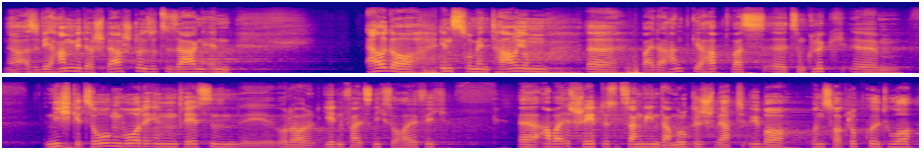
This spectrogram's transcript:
Ja, also wir haben mit der Sperrstunde sozusagen ein Ärgerinstrumentarium äh, bei der Hand gehabt, was äh, zum Glück ähm, nicht gezogen wurde in Dresden äh, oder jedenfalls nicht so häufig. Äh, aber es schwebte sozusagen wie ein Damoklesschwert über unserer Clubkultur.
